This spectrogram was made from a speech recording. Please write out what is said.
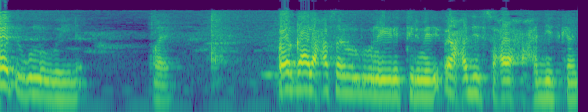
aada uguma weyna qaala xasanun buuna yiri tirmidi waa xadiid saxeixa xadiidkan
